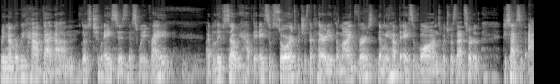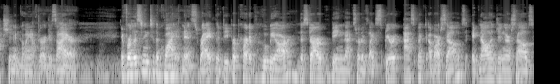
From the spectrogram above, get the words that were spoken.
Remember, we have that um, those two aces this week, right? I believe so. We have the Ace of Swords, which is the clarity of the mind first. Then we have the Ace of Wands, which was that sort of decisive action and going after our desire if we're listening to the quietness, right, the deeper part of who we are, the star being that sort of like spirit aspect of ourselves, acknowledging ourselves,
